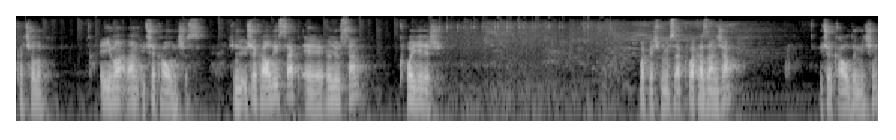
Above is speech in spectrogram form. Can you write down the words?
kaçalım. İyi lan 3'e kalmışız. Şimdi 3'e kaldıysak e, ölürsem kupa gelir. Bakın şimdi mesela kupa kazanacağım. 3'e kaldığım için.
